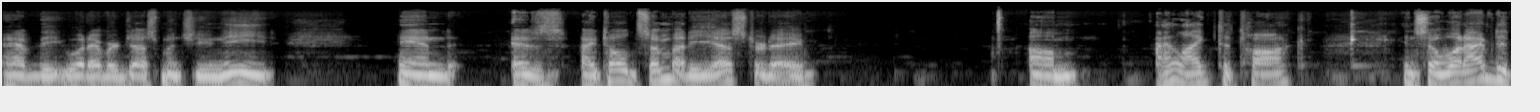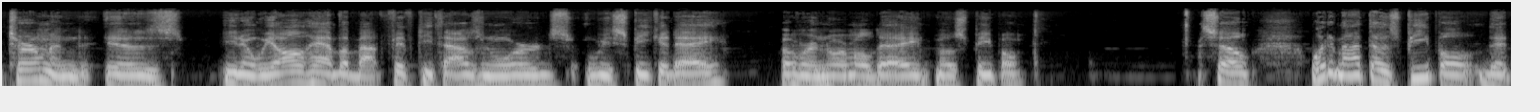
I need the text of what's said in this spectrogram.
have the whatever adjustments you need. And as I told somebody yesterday, um, I like to talk. And so what I've determined is, you know, we all have about 50,000 words we speak a day over a normal day, most people. So what about those people that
